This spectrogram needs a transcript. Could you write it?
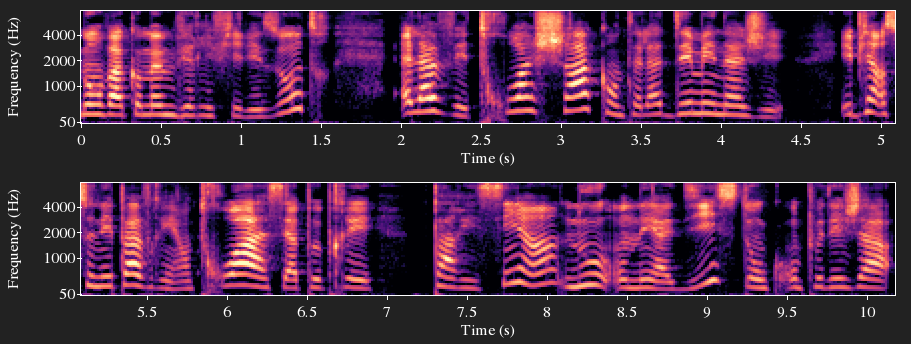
mais on va quand même vérifier les autres. Elle avait 3 chats quand elle a déménagé. Eh bien, ce n'est pas vrai. 3, hein. c'est à peu près ici, hein, nous on est à 10, donc on peut déjà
